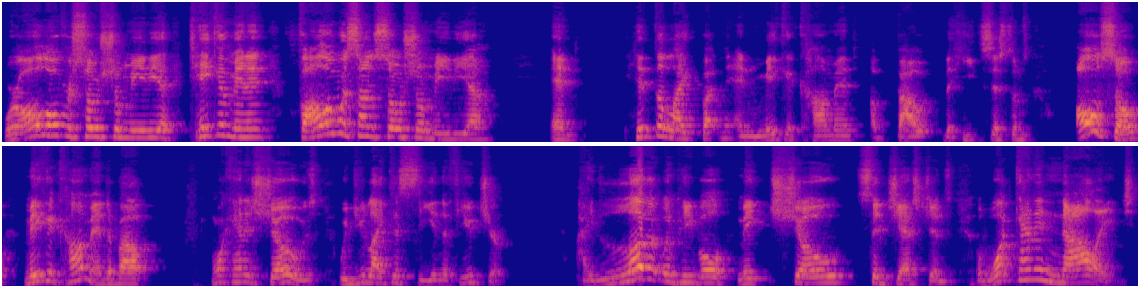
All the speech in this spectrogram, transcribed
We're all over social media. Take a minute, follow us on social media, and hit the like button and make a comment about the heat systems. Also, make a comment about what kind of shows would you like to see in the future. I love it when people make show suggestions what kind of knowledge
